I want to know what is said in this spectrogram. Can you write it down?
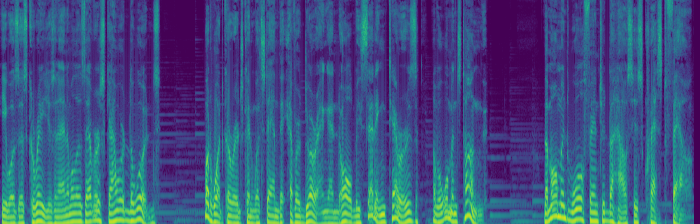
he was as courageous an animal as ever scoured the woods. But what courage can withstand the ever during and all besetting terrors of a woman's tongue? The moment Wolf entered the house, his crest fell.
